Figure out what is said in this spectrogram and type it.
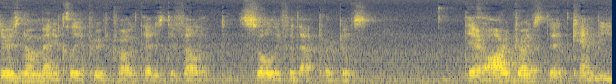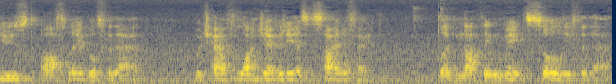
there is no medically approved drug that is developed solely for that purpose. There are drugs that can be used off-label for that, which have longevity as a side effect, but nothing made solely for that.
